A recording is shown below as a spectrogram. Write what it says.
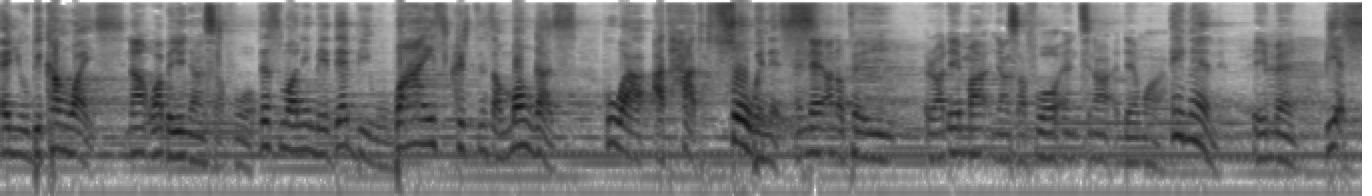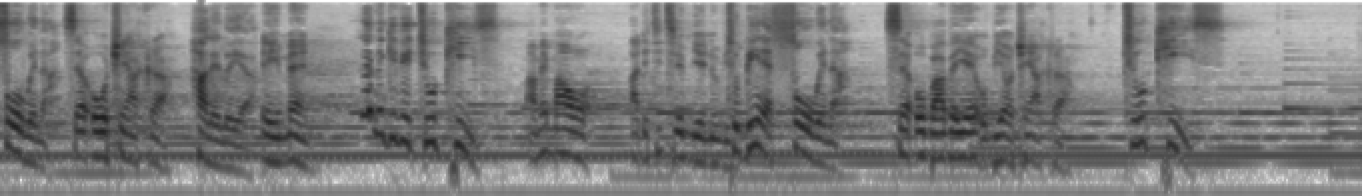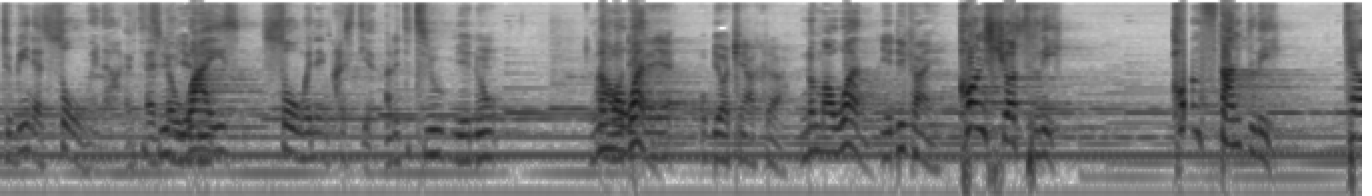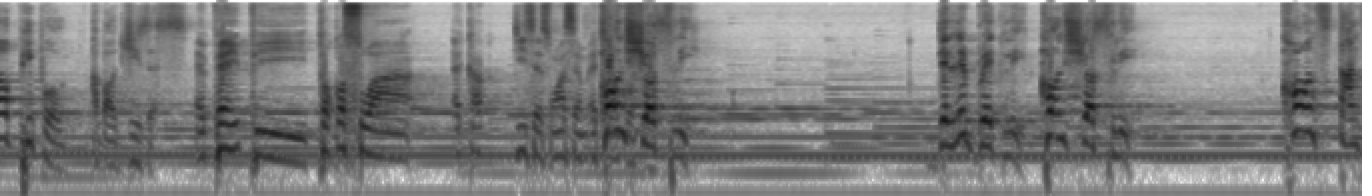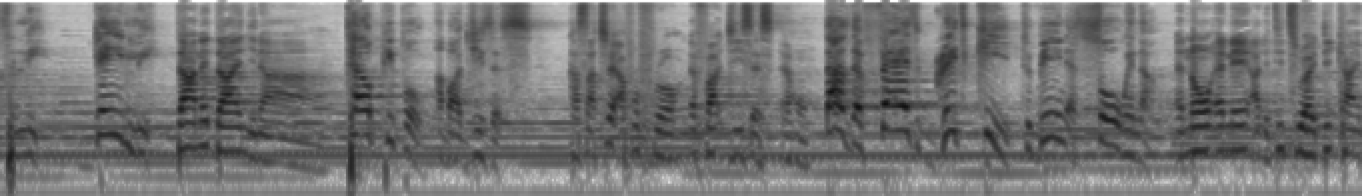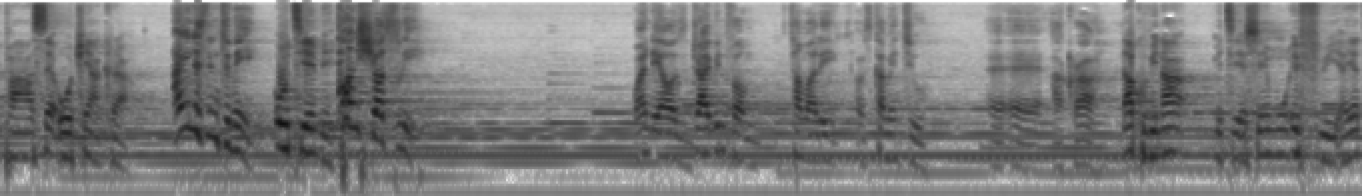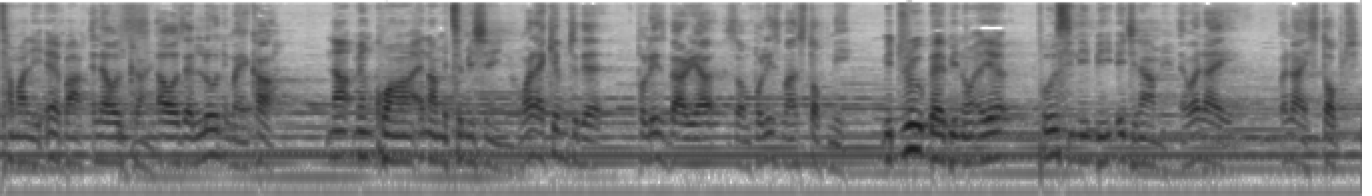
and you will become wise. na woabɛyɛ nyansafoɔ This morning, may there be wise Christians among us who are at heart soul winners. Ɛnɛ anɔpɛ yi awurade ma nyansafoɔ ntena ɛdan mu ha. Amen. amen. Be a soul winner. sɛ ɔretwe akra. Hallelujah. amen. Let me give you two keys ame ma wo ade titire mmienu bi. to being a soul winner. sɛ woba bɛyɛ obi a ɔtwe akra. Two keys to being a soul winner, a, a, wise soul winning Christian. ade titiri mmienu. A Number one, ɛyɛ obi a ɔtwe number one, consciously, constantly tell people about Jesus. mpɛn pii tɔkɔ so jesus ho asɛm ɛkyerɛ. Consciously, deliberately, consciously, constantly, daily daa ne daa tell people about Jesus. Kasa kyerɛ afoforɔ ɛfa jesus ɛho That's the first great key to being a soul winner. ɛno ɛne ade titiri a ɛdi kan paa sɛ ɔretwe akra Are you listening to me? ɔretie me Consciously. One day I was driving from Tamale, I was coming to uh, uh, Accra, dako bi na mete ɛhyɛn mu ɛfiri ɛyɛ tamale ɛreba and I was I was alone in my car. na me nko a ɛna mete me hyɛn When I came to the police barrier, some policeman stopped me, meduru baabi no ɛyɛ polisini bi gyina me and when I when I stopped,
